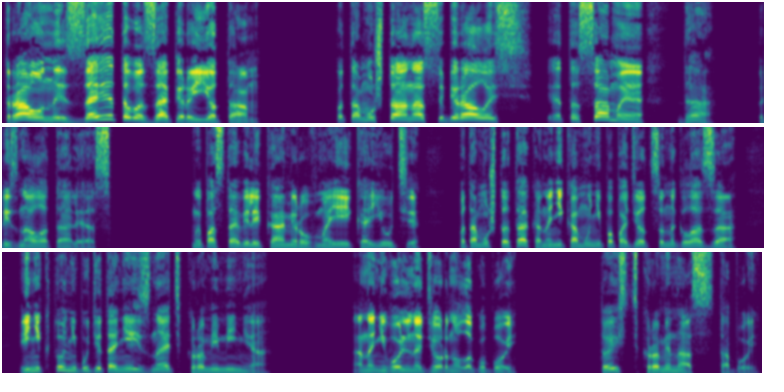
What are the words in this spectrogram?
Траун из-за этого запер ее там? Потому что она собиралась это самое...» «Да», — признала Талиас. «Мы поставили камеру в моей каюте, потому что так она никому не попадется на глаза, и никто не будет о ней знать, кроме меня». Она невольно дернула губой то есть кроме нас с тобой.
